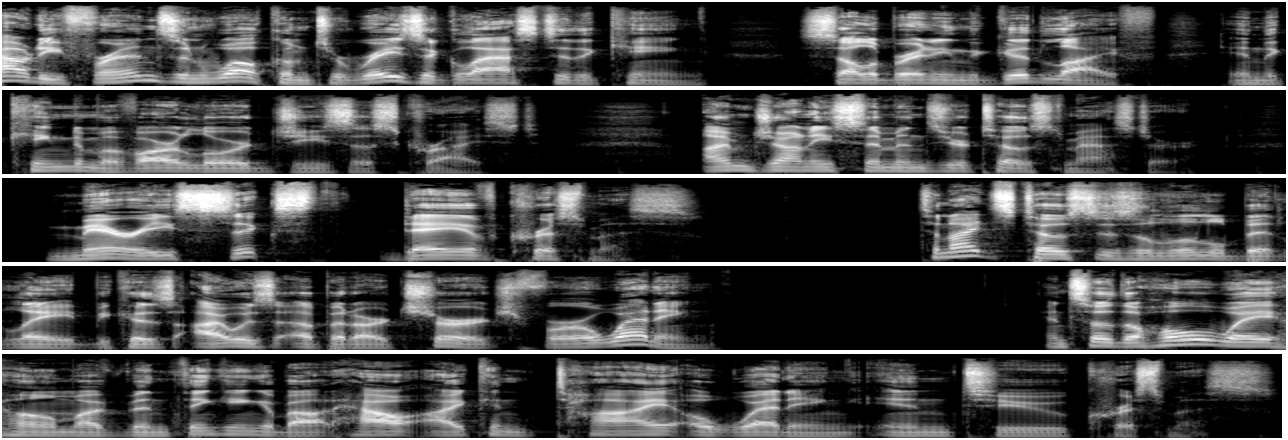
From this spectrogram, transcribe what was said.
Howdy, friends, and welcome to Raise a Glass to the King, celebrating the good life in the kingdom of our Lord Jesus Christ. I'm Johnny Simmons, your Toastmaster. Merry sixth day of Christmas. Tonight's toast is a little bit late because I was up at our church for a wedding. And so the whole way home, I've been thinking about how I can tie a wedding into Christmas.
